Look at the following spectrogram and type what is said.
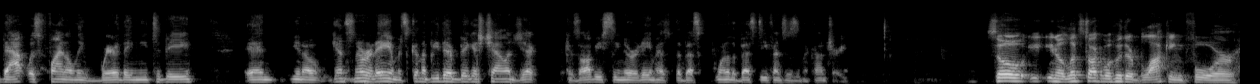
that was finally where they need to be. And, you know, against Notre Dame, it's going to be their biggest challenge yet because obviously Notre Dame has the best, one of the best defenses in the country. So, you know, let's talk about who they're blocking for.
